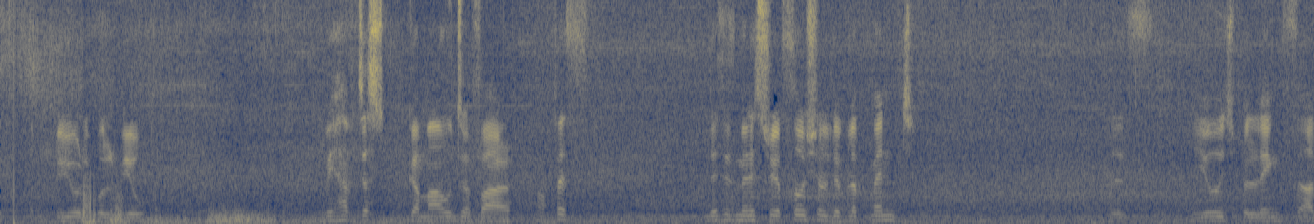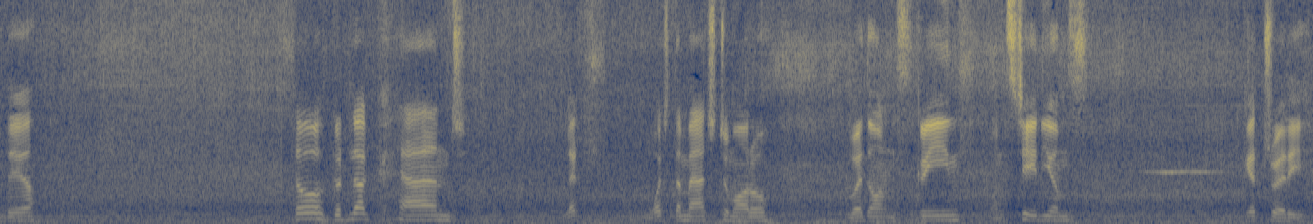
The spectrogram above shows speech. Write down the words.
Beautiful view. We have just come out of our office. This is ministry of social development. These huge buildings are there. So good luck and let's watch the match tomorrow whether on screens on stadiums. Get ready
